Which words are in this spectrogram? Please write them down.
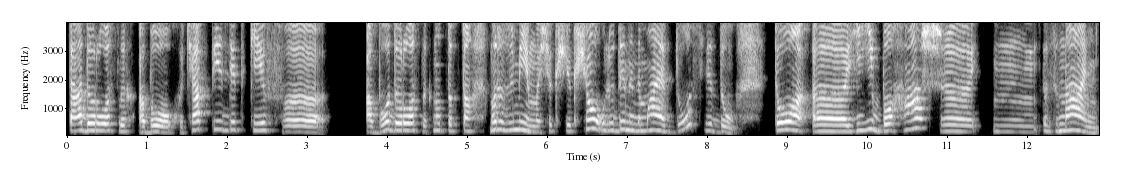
та дорослих, або хоча б підлітків, е, або дорослих. Ну, тобто, ми розуміємо, що якщо- у людини немає досвіду, то е, її багаж е, знань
